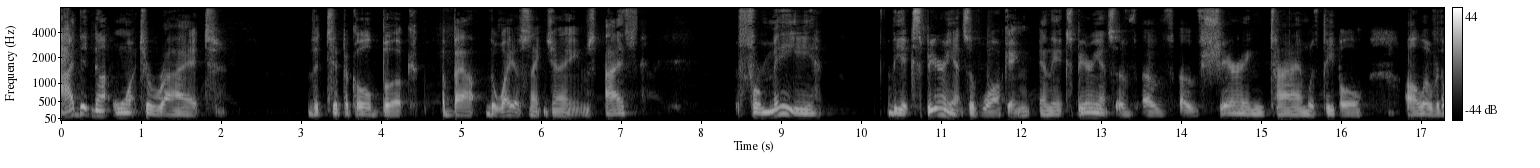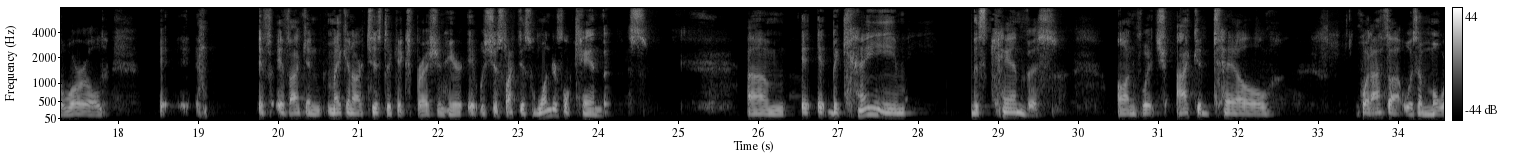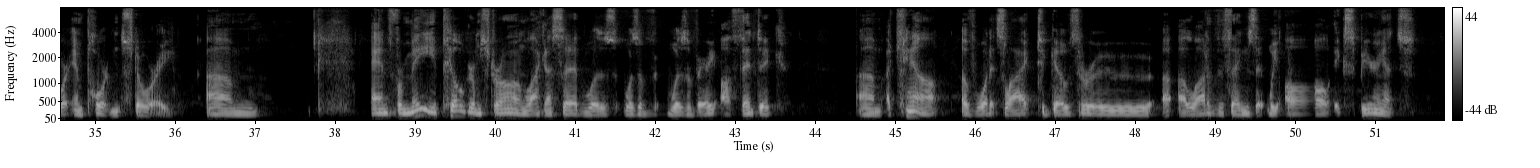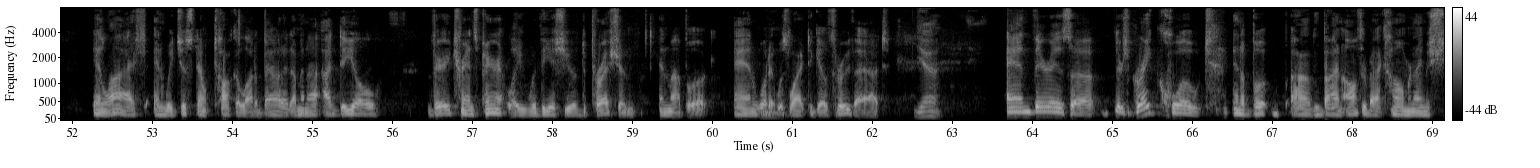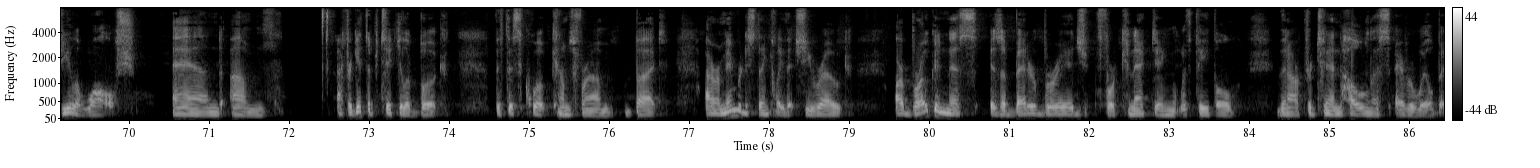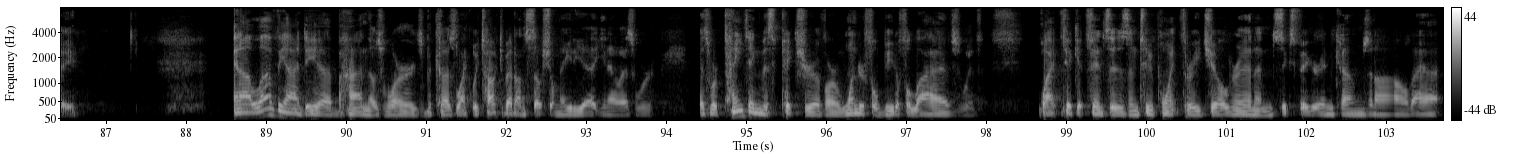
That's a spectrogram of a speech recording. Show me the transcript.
I I did not want to write the typical book about the way of St. James. I, for me, the experience of walking and the experience of, of, of sharing time with people all over the world, if, if I can make an artistic expression here, it was just like this wonderful canvas. Um, it, it became this canvas on which I could tell what I thought was a more important story. Um, and for me, Pilgrim Strong, like I said, was was a was a very authentic um, account of what it's like to go through a, a, lot of the things that we all experience in life, and we just don't talk a lot about it. I mean, I, I deal very transparently with the issue of depression in my book and what it was like to go through that. Yeah. And there is a there's a great quote in a book um, by an author back home. Her name is Sheila Walsh, and um, I forget the particular book that this quote comes from, but I remember distinctly that she wrote, "Our brokenness is a better bridge for connecting with people than our pretend wholeness ever will be." And I love the idea behind those words because, like we talked about on social media, you know, as we're as we're painting this picture of our wonderful, beautiful lives with white picket fences and 2.3 children and six figure incomes and all that.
